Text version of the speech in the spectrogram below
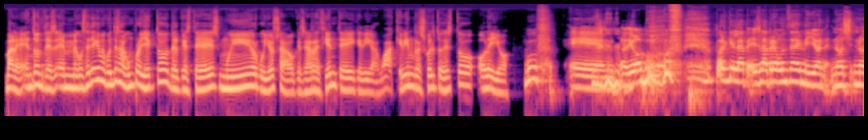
Vale, entonces em, me gustaría que me cuentes algún proyecto del que estés muy orgullosa o que sea reciente y que digas, guau, qué bien resuelto esto, ole yo. Uf, eh, no digo uf, porque es la pregunta del millón. No, no,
